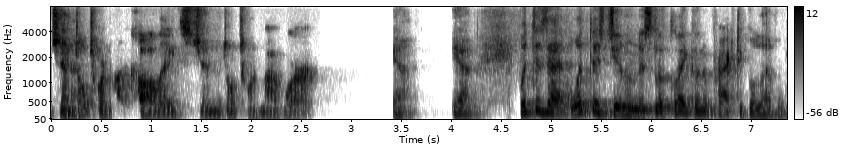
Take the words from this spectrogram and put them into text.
gentle toward my colleagues, gentle toward my work. Yeah. Yeah. What does that, what does gentleness look like on a practical level?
